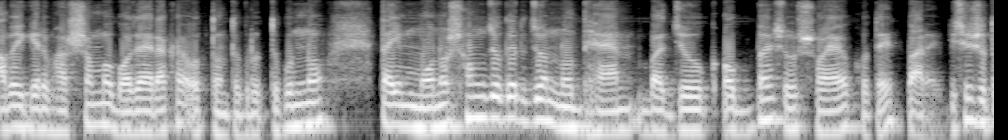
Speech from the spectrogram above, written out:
আবেগের ভারসাম্য বজায় রাখা অত্যন্ত গুরুত্বপূর্ণ। তাই মনোসংযোগের জন্য ধ্যান বা যোগ অভ্যাসও সহায়ক হতে পারে। বিশেষত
